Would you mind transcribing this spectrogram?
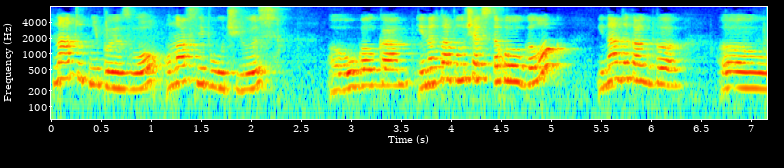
Нам тут не повезло, у нас не получилось э, уголка. Иногда получается такой уголок, и надо как бы Э,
